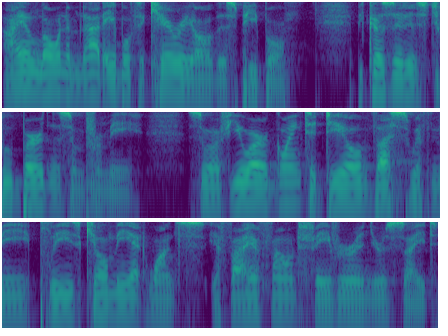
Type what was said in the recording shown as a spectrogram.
I alone am not able to carry all this people, because it is too burdensome for me. So if you are going to deal thus with me, please kill me at once, if I have found favor in your sight,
